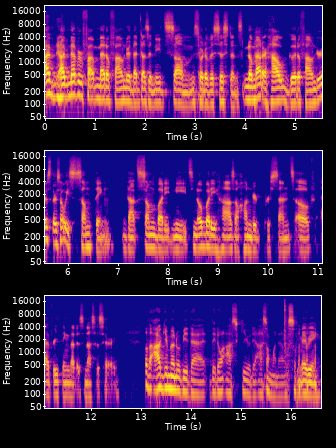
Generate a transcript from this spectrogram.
I've I've never found, met a founder that doesn't need some sort of assistance. No matter how good a founder is, there's always something that somebody needs. Nobody has a hundred percent of everything that is necessary. Well, the argument would be that they don't ask you, they ask someone else. Maybe.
